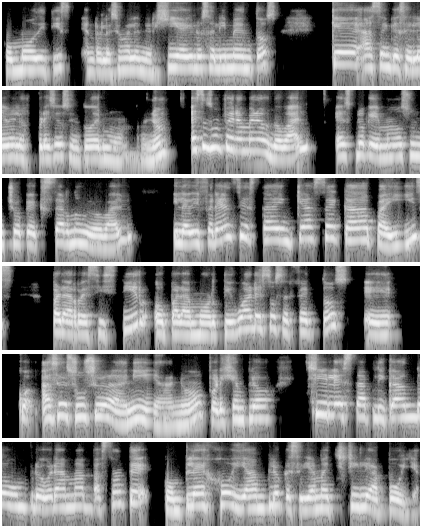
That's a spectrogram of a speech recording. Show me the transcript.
commodities, en relación a la energía y los alimentos, que hacen que se eleven los precios en todo el mundo, ¿no? Este es un fenómeno global, es lo que llamamos un choque externo global, y la diferencia está en qué hace cada país para resistir o para amortiguar esos efectos, eh, hace su ciudadanía, ¿no? Por ejemplo, Chile está aplicando un programa bastante complejo y amplio que se llama Chile Apoya,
